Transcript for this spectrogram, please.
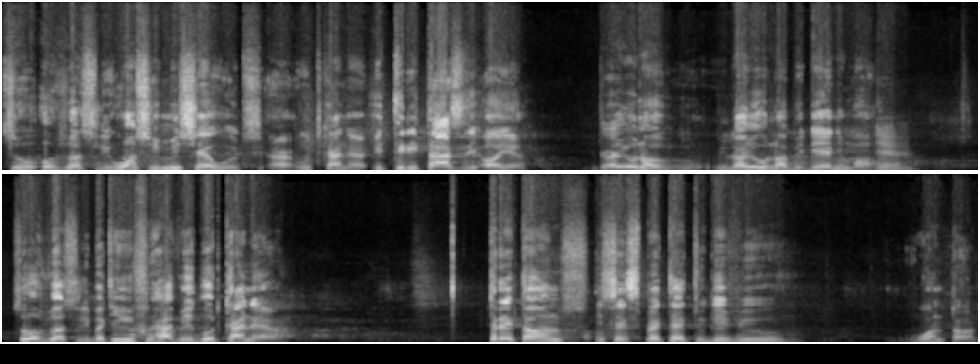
So obviously, once you mix shell with uh, with kernel, it retards the oil. The oil will not, the oil will not be there anymore. Yeah. So obviously, but if you have a good kernel, three tons is expected to give you one ton.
